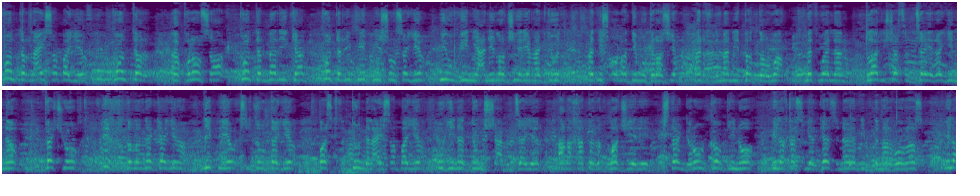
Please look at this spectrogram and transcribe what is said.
كونتر العصابيه كونتر فرنسا كونتر الامريكان كونتر لي في بيسونسيه يوغين يعني الجيريا هكدود غادي يسعوا لا ديمقراسيا غنخدم أني تضروا مثلا لا ريشاس الجزائريين فاشو يخضر لنا كاين لي بي اوكسيدونتايا باسكو تدون العصابية. وكينا دون الشعب الجزائر. على خاطر الجيري ستان كرون كونتينو. إلى قاسير كازنا غادي بدنا الغراس. إلى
